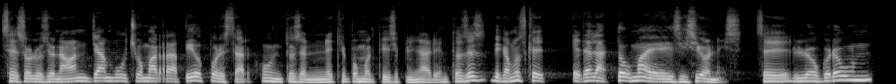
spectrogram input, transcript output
se solucionaban ya mucho más rápido por estar juntos en un equipo multidisciplinario. Entonces, digamos que era la toma de decisiones. Se logró un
